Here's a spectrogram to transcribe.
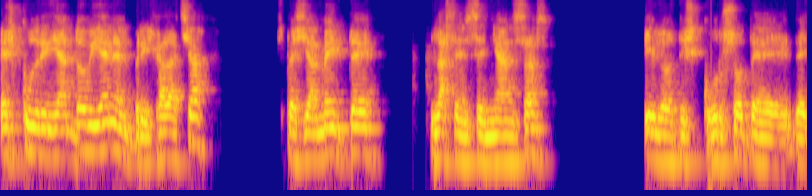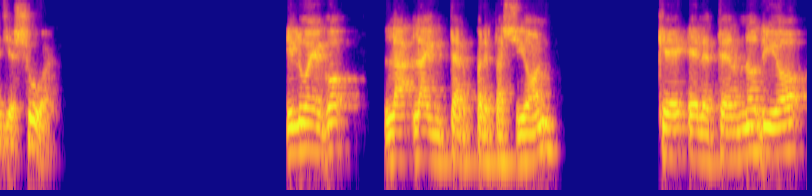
escudriñando bien el Brihadachá, especialmente las enseñanzas y los discursos de, de Yeshua. Y luego la, la interpretación que el Eterno dio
